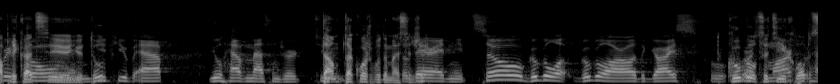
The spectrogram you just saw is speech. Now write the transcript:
аплікацію YouTube. app. Там також буде месенджер. Google, Google are the guys who, who Google це ті хлопці,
